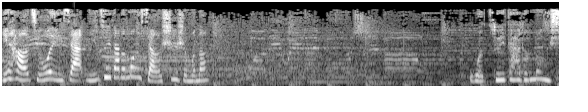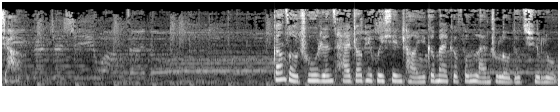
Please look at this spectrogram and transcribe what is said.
您好，请问一下，您最大的梦想是什么呢？我最大的梦想，刚走出人才招聘会现场，一个麦克风拦住了我的去路。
